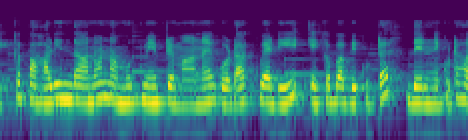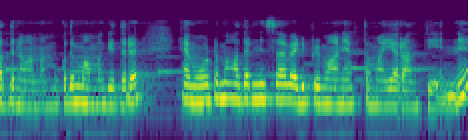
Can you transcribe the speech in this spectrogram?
එක පහලින් දානවා. නමුත් මේ ප්‍රමාණය ගොඩක් වැඩි එක බබෙකුට දෙන්නෙකුට හදනවා නම්. මොකද මම ගෙදර හැමෝටම හදන නිසා වැඩි ප්‍රමාණයක් තමයි අරන් තියෙන්නේ.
